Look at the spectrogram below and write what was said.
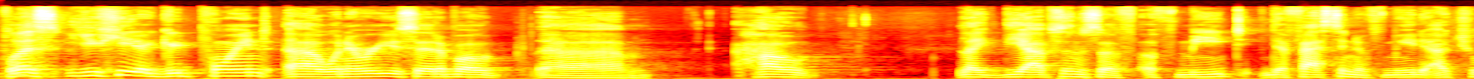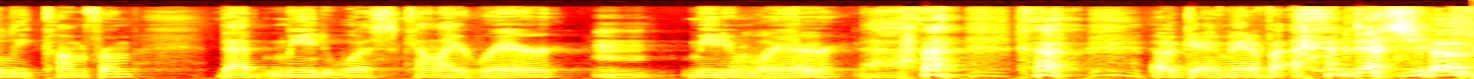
Plus, you hit a good point uh, whenever you said about um, how, like, the absence of, of meat, the fasting of meat actually come from that meat was kind of like rare, medium rare. Uh, okay, I made up a, that joke.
